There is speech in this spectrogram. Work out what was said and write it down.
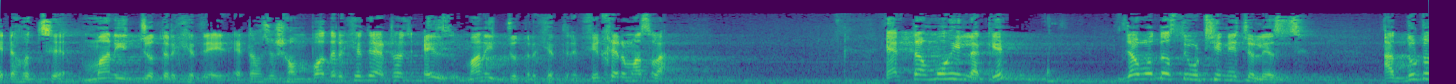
এটা হচ্ছে মান ইজ্জতের ক্ষেত্রে, এটা হচ্ছে সম্পদের ক্ষেত্রে একটা হচ্ছে এজ মান ইজ্জতের ক্ষেত্রে, ফিখের মাসলা। একটা মহিলাকে জবরদস্তি উঠিয়ে নিয়ে চলে এসছে, আর দুটো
